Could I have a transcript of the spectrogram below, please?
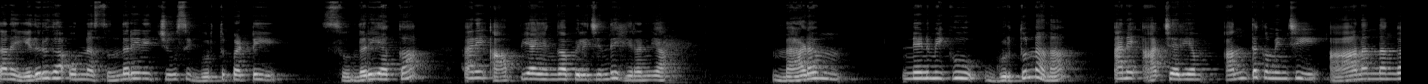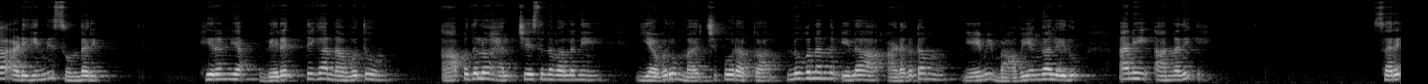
తన ఎదురుగా ఉన్న సుందరిని చూసి గుర్తుపట్టి సుందరి అక్క అని ఆప్యాయంగా పిలిచింది హిరణ్య. మేడం నేను మీకు గుర్తున్నానా? అనే ఆశ్చర్యం అంతకు మించి ఆనందంగా అడిగింది సుందరి. హిరణ్య విరక్తిగా నవ్వుతూ ఆపదలో హెల్ప్ చేసిన వాళ్ళని ఎవరు మర్చిపోరక్క నువ్వు నన్ను ఇలా అడగటం ఏమీ భావ్యంగా లేదు అని అన్నది. సరే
